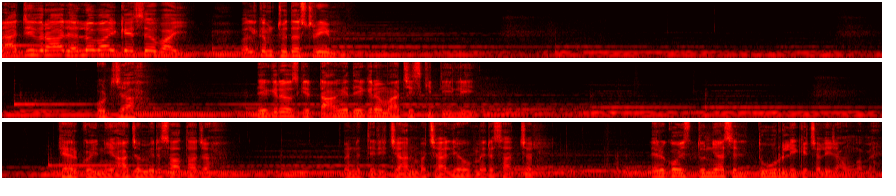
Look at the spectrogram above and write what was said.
राजीव राज हेलो भाई, कैसे हो भाई? वेलकम टू द स्ट्रीम उठ जा। देख रहे हो उसकी टांगे, देख रहे हो माचिस की तीली। खैर, कोई नहीं आजा मेरे साथ आजा मैंने तेरी जान बचा लिया, वो मेरे साथ चल। तेरे को इस दुनिया से दूर लेके चले जाऊँगा मैं।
